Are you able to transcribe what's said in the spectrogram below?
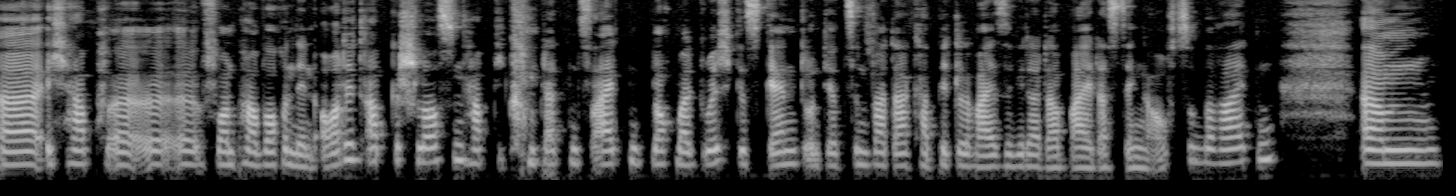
Äh, ich habe, äh, äh, vor 'n paar Wochen den Audit abgeschlossen, habe die kompletten Seiten noch mal durchgescannt und jetzt sind wir da kapitelweise wieder dabei, das Ding aufzubereiten. Ähm,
